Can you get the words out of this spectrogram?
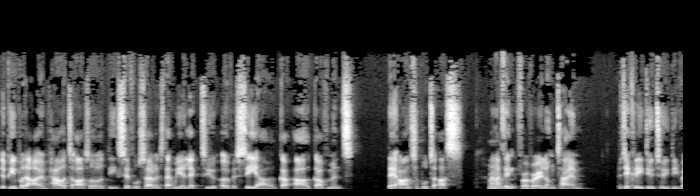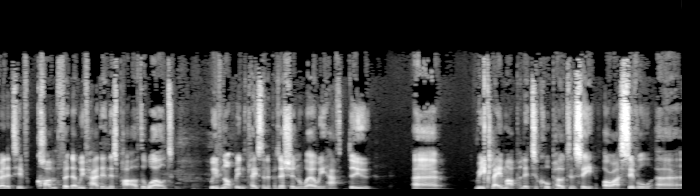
the people that are empowered to us or the civil servants that we elect to oversee our, our governments, they're answerable to us. Mm. And I hmm. think for a very long time, particularly due to the relative comfort that we've had in this part of the world, we've not been placed in a position where we have to uh, reclaim our political potency or our civil uh,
